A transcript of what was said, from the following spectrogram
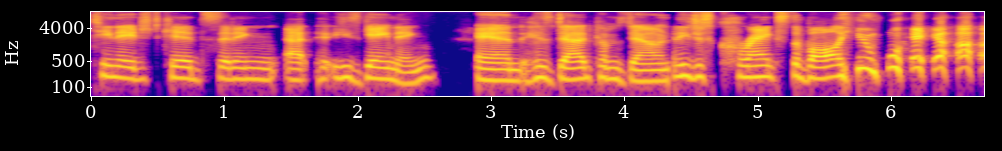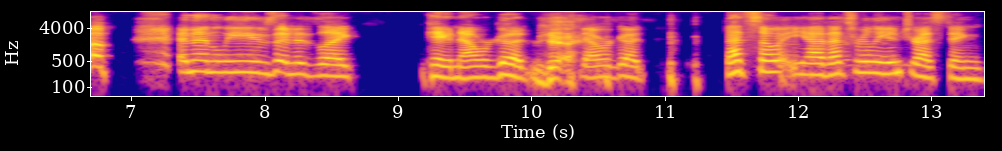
teenaged kid sitting at he's gaming and his dad comes down and he just cranks the volume way up and then leaves and is like, okay, now we're good. Yeah. Now we're good. That's so yeah, that's really interesting.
